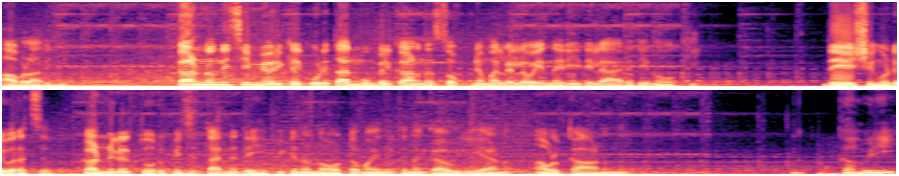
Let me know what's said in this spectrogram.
അവൾ അറിഞ്ഞു. കണ്ണൊന്ന് ചിമ്മി ഒരിക്കൽ കൂടി താൻ മുമ്പിൽ കാണുന്ന സ്വപ്നമല്ലല്ലോ എന്ന രീതിയിൽ ആരതി നോക്കി. ദേഷ്യം കൊണ്ട് വിറച്ച് കണ്ണുകൾ തുറപ്പിച്ച് തന്നെ ദഹിപ്പിക്കുന്ന നോട്ടമായി നിൽക്കുന്ന ഗൗരിയാണ് അവൾ കാണുന്നത്. ഗൗരി?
